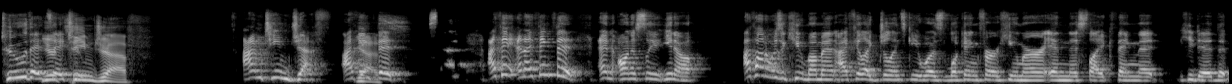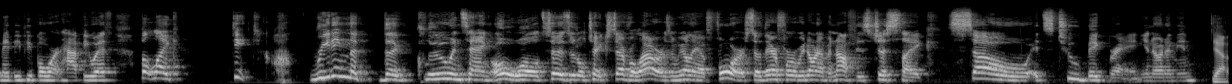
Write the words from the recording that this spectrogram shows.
two they'd You're say team two. jeff. I'm team jeff. I think yes. that I think, and I think that, and honestly, you know, I thought it was a cute moment. I feel like Jelinsky was looking for humor in this like thing that he did that maybe people weren't happy with. But like reading the the clue and saying, "Oh, well, it says it'll take several hours and we only have 4, so therefore we don't have enough." is just like so it's too big brain, you know what I mean? Yeah.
